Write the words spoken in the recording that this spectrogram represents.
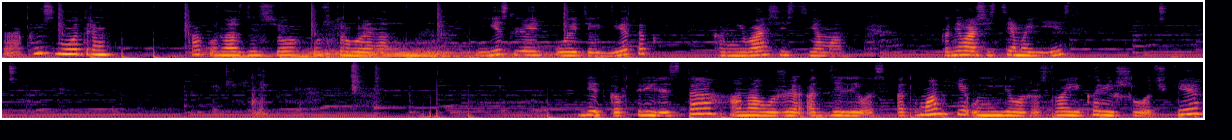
Так, и смотрим, как у нас здесь все устроено. Есть ли у этих деток корневая система. Корневая система есть. Детка в три листа, она уже отделилась от мамки, у нее уже свои корешочки.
